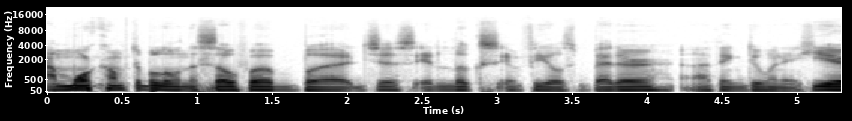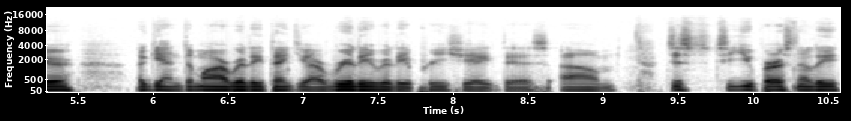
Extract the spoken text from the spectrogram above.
I'm more comfortable on the sofa, but just it looks and feels better. I think doing it here. Again, Demar, really thank you. I really, really appreciate this. Um, just to you personally,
